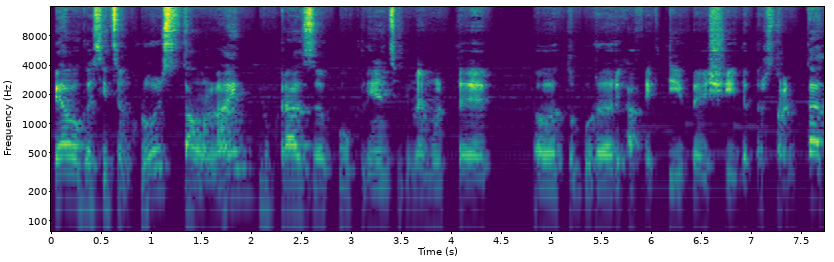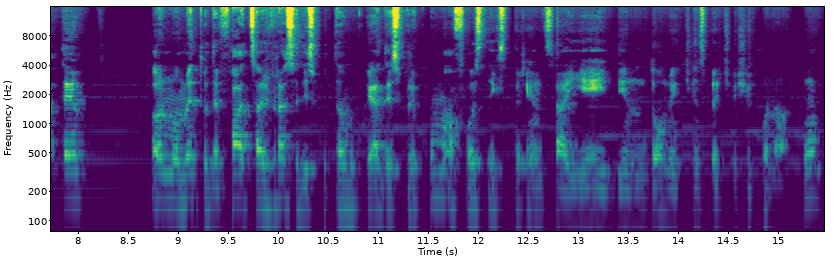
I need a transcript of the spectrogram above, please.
Pe ea o găsiți în Cluj sau online, lucrează cu clienții din mai multe uh, tulburări afective și de personalitate. În momentul de față aș vrea să discutăm cu ea despre cum a fost experiența ei din 2015 și până acum,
